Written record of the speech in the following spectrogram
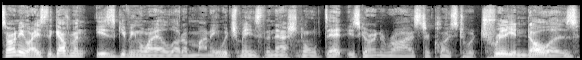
So, anyways, the government is giving away a lot of money, which means the national debt is going to rise to close to a trillion dollars,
